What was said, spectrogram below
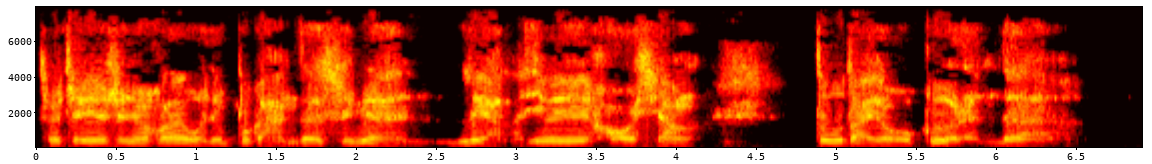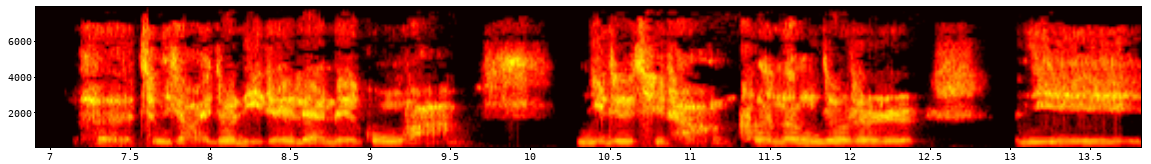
所以这些事情后来我就不敢再随便练了，因为好像都带有个人的呃倾向，也就是你这练这功法，你这个气场可能就是你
